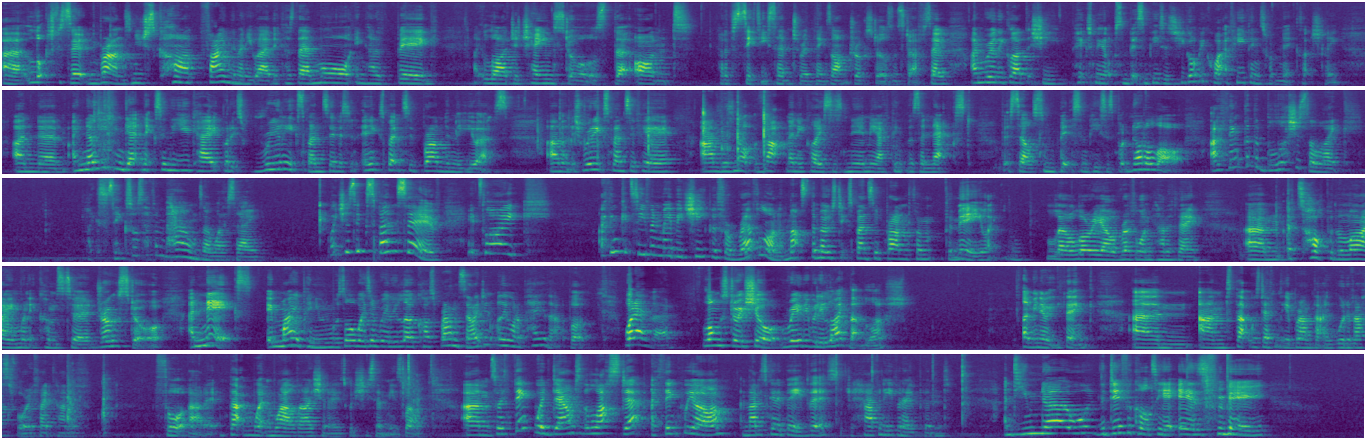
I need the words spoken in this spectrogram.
uh, looked for certain brands and you just can't find them anywhere because they're more in kind of big, like larger chain stores that aren't kind of city centre and things, aren't drugstores and stuff. So I'm really glad that she picked me up some bits and pieces. She got me quite a few things from NYX actually. And um, I know you can get NYX in the UK, but it's really expensive. It's an inexpensive brand in the US. Um, and it's really expensive here and there's not that many places near me. I think there's a Next that sells some bits and pieces, but not a lot. I think that the blushes are like, like six or seven pounds, I want to say, which is expensive. It's like, I think it's even maybe cheaper for Revlon, and that's the most expensive brand for, for me, like L'Oreal, Revlon kind of thing. Um, a top of the line when it comes to drugstore. And NYX, in my opinion, was always a really low cost brand, so I didn't really want to pay that, but whatever long story short, really, really like that blush. Let me know what you think. Um, and that was definitely a brand that I would have asked for if I'd kind of thought about it. That Wet n Wild eyeshadows, which she sent me as well. Um, so I think we're down to the last step. I think we are, and that is going to be this, which I haven't even opened. And do you know the difficulty it is for me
